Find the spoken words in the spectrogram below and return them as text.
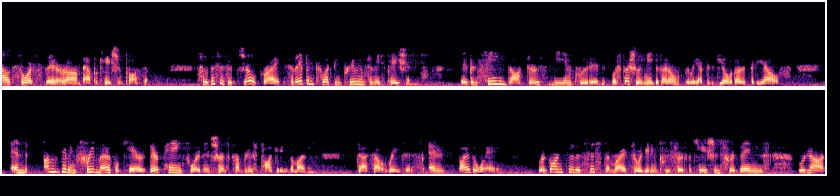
outsourced their um, application process. So this is a joke, right? So they've been collecting premiums from these patients. They've been seeing doctors, me included, well, especially me because I don't really have to deal with everybody else. And I'm giving free medical care. They're paying for it. The insurance company is pocketing the money that's outrageous. And by the way, we're going through the system, right? So we're getting pre-certifications for things. We're not,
